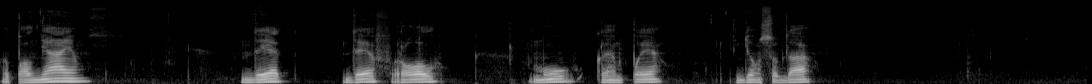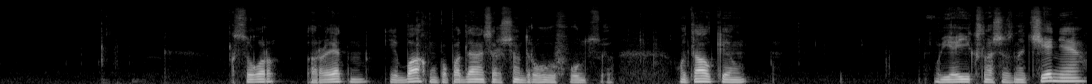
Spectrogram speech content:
выполняем dev, dev roll move kmp идем сюда XOR, RETN и бах, мы попадаем в совершенно другую функцию. Выталкиваем в EAX наше значение,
